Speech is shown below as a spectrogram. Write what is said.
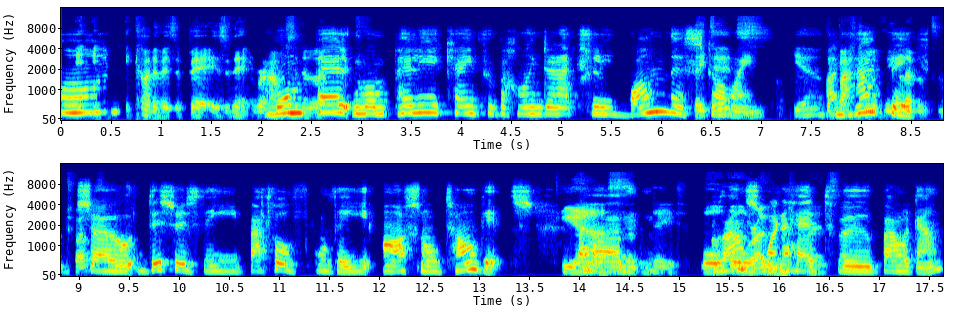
it, it, kind of is a bit, isn't it? Montpellier, Montpellier came from behind and actually won this they time. Did. Yeah, I'm happy. So this is the battle for the Arsenal targets. Yeah, um, indeed. Reims went ahead through Balogun,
